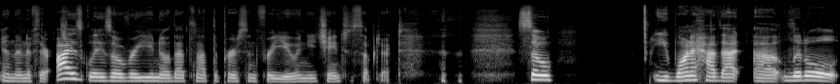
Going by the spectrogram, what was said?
And then if their eyes glaze over, you know that's not the person for you and you change the subject. so you want to have that uh, little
